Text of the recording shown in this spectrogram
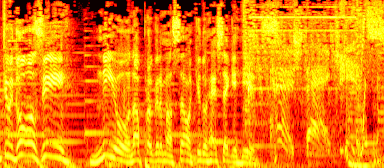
8 e 12. Nio na programação aqui do Hashtag Hits. Hashtag Hits.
